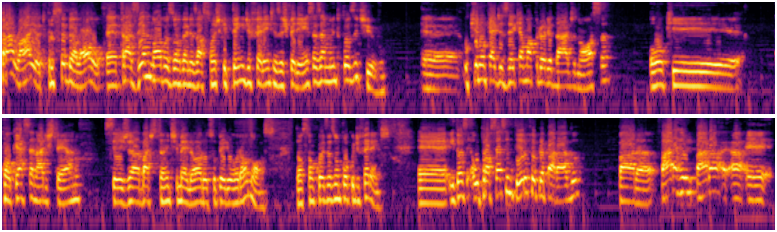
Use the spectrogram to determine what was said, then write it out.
Para a Riot, para o CBLOL, é, trazer novas organizações que têm diferentes experiências é muito positivo. É, o que não quer dizer que é uma prioridade nossa ou que qualquer cenário externo seja bastante melhor ou superior ao nosso. Então são coisas um pouco diferentes. É, então assim, o processo inteiro foi preparado para, para, para é,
